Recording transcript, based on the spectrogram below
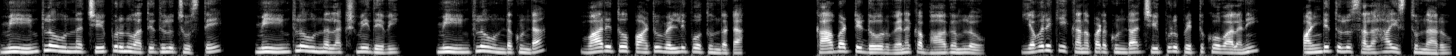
మీ ఇంట్లో ఉన్న చీపురును అతిథులు చూస్తే మీ ఇంట్లో ఉన్న లక్ష్మీదేవి మీ ఇంట్లో ఉండకుండా వారితో పాటు వెళ్ళిపోతుందట. కాబట్టి డోర్ వెనక భాగంలో ఎవరికీ కనపడకుండా చీపురు పెట్టుకోవాలని పండితులు సలహా ఇస్తున్నారు.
